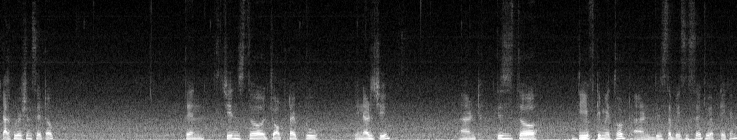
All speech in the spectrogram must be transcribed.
calculation setup, then change the job type to energy, and this is the DFT method and this is the basis set we have taken.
